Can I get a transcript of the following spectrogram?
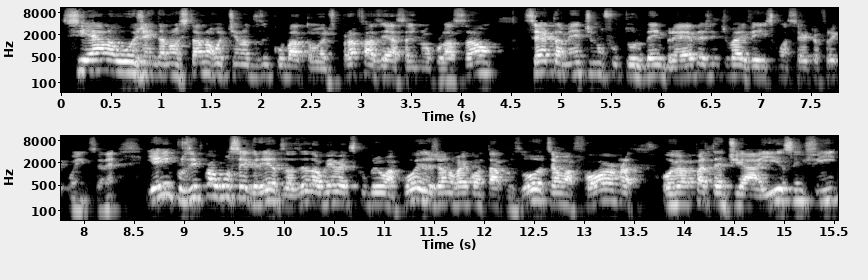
se ela hoje ainda não está na rotina dos incubatórios para fazer essa inoculação, certamente num futuro bem breve a gente vai ver isso com uma certa frequência, né? E aí, inclusive, com alguns segredos. Às vezes alguém vai descobrir uma coisa, já não vai contar para os outros, é uma fórmula, ou vai patentear isso, enfim.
